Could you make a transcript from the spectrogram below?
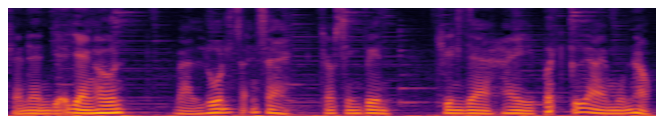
trở nên dễ dàng hơn và luôn sẵn sàng cho sinh viên, chuyên gia hay bất cứ ai muốn học.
